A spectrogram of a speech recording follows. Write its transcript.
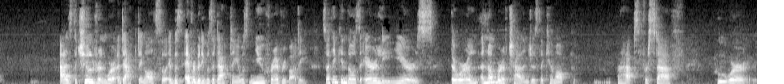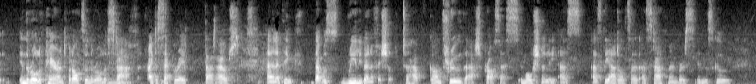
as the children were adapting also, it was everybody was adapting. It was new for everybody. So I think in those early years, there were a, a number of challenges that came up, perhaps for staff who were in the role of parent, but also in the role of mm-hmm. staff, trying to separate that out. And I think that was really beneficial to have gone through that process emotionally as as the adults, as, as staff members in the school,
